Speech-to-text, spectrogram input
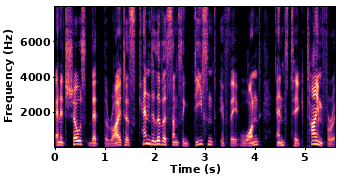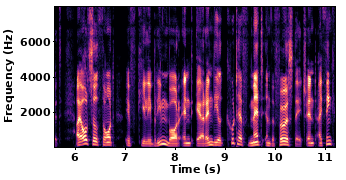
and it shows that the writers can deliver something decent if they want and take time for it. I also thought if Celebrimbor and Eärendil could have met in the First Age, and I think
